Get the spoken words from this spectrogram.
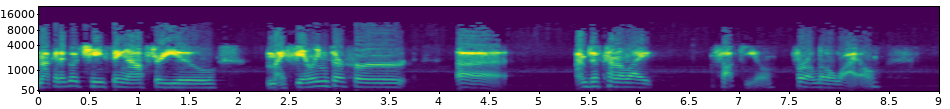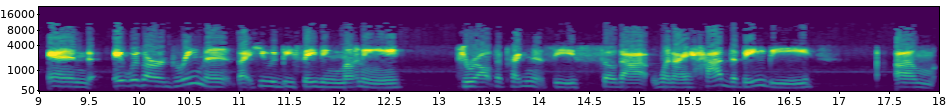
I'm not going to go chasing after you. My feelings are hurt. Uh i'm just kind of like fuck you for a little while. And it was our agreement that he would be saving money throughout the pregnancy so that when I had the baby, um,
